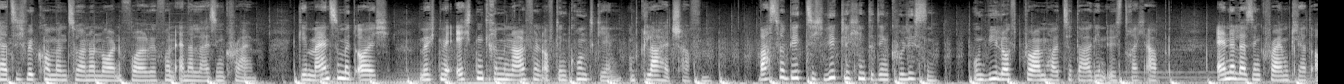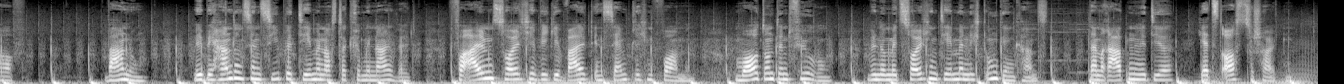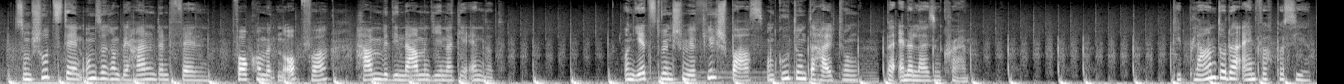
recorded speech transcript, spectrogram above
Herzlich willkommen zu einer neuen Folge von Analyzing Crime. Gemeinsam mit euch möchten wir echten Kriminalfällen auf den Grund gehen und Klarheit schaffen. Was verbirgt sich wirklich hinter den Kulissen? Und wie läuft Crime heutzutage in Österreich ab? Analyzing Crime klärt auf. Warnung! Wir behandeln sensible Themen aus der Kriminalwelt. Vor allem solche wie Gewalt in sämtlichen Formen, Mord und Entführung. Wenn du mit solchen Themen nicht umgehen kannst, dann raten wir dir, jetzt auszuschalten. Zum Schutz der in unseren behandelnden Fällen vorkommenden Opfer haben wir die Namen jener geändert. Und jetzt wünschen wir viel Spaß und gute Unterhaltung bei Analyzing Crime. Geplant oder einfach passiert?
